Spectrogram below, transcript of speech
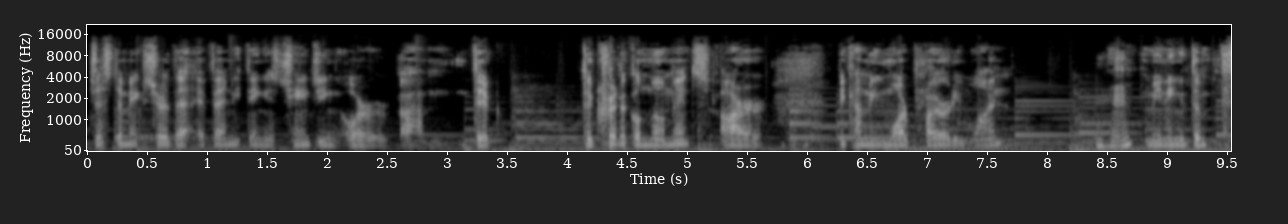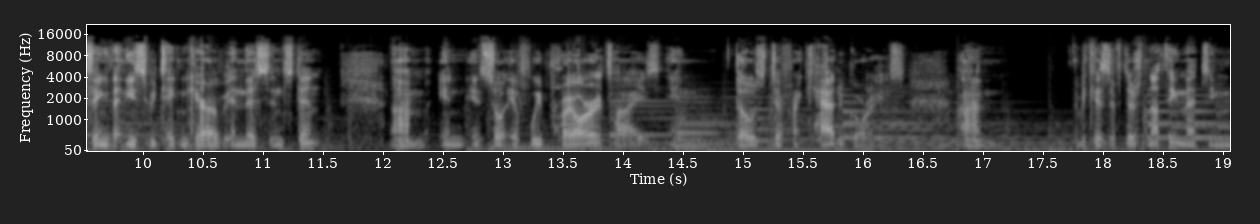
just to make sure that if anything is changing or um, the the critical moments are becoming more priority one, Mm-hmm. meaning the, the thing that needs to be taken care of in this instant. Um, and, and so if we prioritize in those different categories, um, because if there's nothing that's Im-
